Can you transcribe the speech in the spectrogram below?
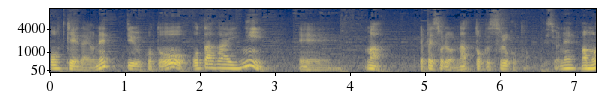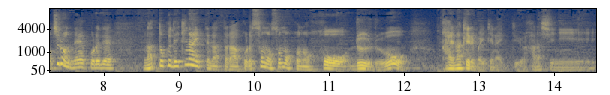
OK だよねっていうことをお互いに、えー、まあやっぱりそれを納得すること。ですよね、まあ、もちろんねこれで納得できないってなったらこれそもそもこの法ルールを変えなければいけないっていう話に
